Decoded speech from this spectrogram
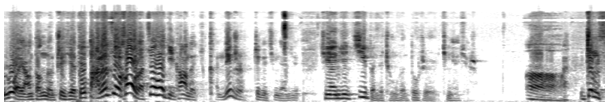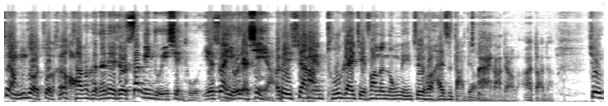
洛阳等等，这些都打到最后了，最后抵抗的肯定是这个青年军。青年军基本的成分都是青年学生。啊，政治思想工作做得很好。他们可能那时候三民主义信徒，也算有点信仰。被下面土改解放的农民最后还是打掉了。哎，打掉了啊，打掉。就是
